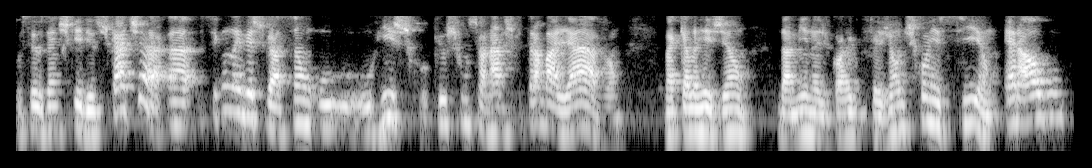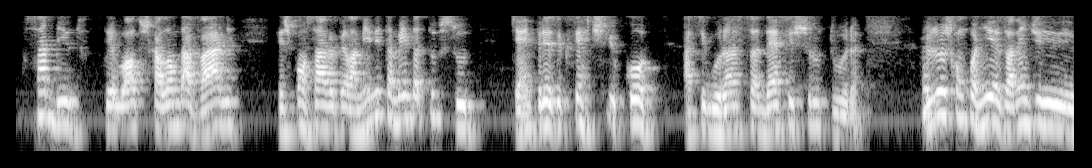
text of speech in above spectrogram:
os seus entes queridos. Kátia, a, segundo a investigação, o, o, risco que os funcionários que trabalhavam naquela região da mina de Córrego do Feijão desconheciam era algo sabido pelo alto escalão da Vale responsável pela mina, e também da Tufsud, que é a empresa que certificou a segurança dessa estrutura. As duas companhias, além de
